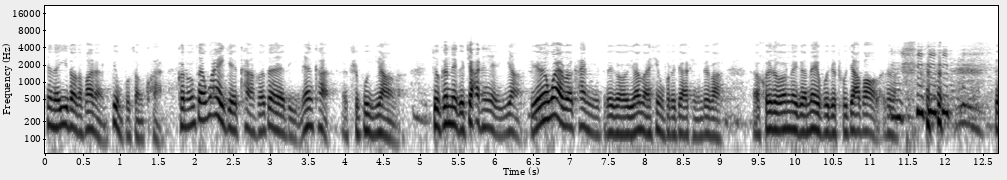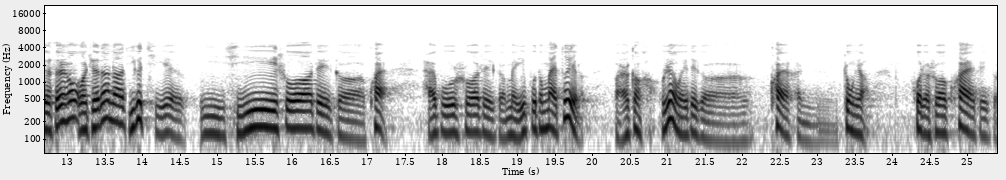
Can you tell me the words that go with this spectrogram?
现在易道的发展并不算快，可能在外界看和在里面看是不一样的。就跟那个家庭也一样，别人外边看你这个圆满幸福的家庭，对吧？呃，回头那个内部就出家暴了，对吧？对，所以说我觉得呢，一个企业与其说这个快。还不如说这个每一步都迈对了，反而更好。不认为这个快很重要，或者说快这个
